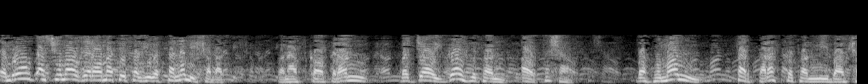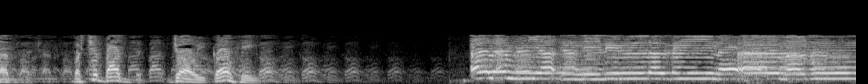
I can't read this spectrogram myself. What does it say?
امروز از شما غرامت پذیرفته نمی شود و از کافران و جایگاهتان آتش است و همان سرپرستتان می باشد و چه بد جایگاهی. ألم يأن للذين آمنوا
